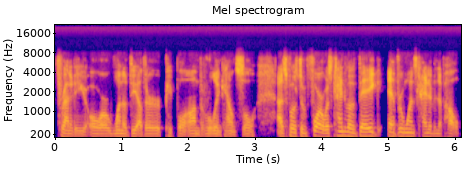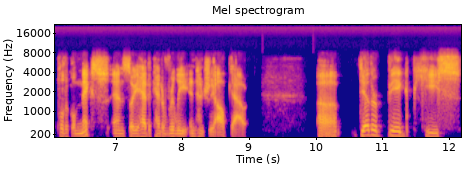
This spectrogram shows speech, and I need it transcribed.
Threnody or one of the other people on the ruling council, as opposed to before it was kind of a vague. Everyone's kind of in the pol- political mix, and so you had to kind of really intentionally opt out. Uh, the other big piece,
